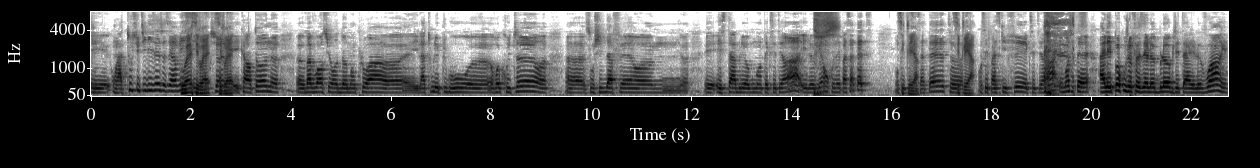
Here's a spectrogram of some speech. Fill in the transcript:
et on l'a tous utilisé ce service. Ouais, c'est vrai, c'est vrai. Et Carton euh, va voir sur Dom Emploi, euh, il a tous les plus gros recruteurs, son chiffre d'affaires est, est stable et augmente, etc. Et le gars, on connaît pas sa tête. On connaît clair. pas sa tête. euh, clair. on sait pas ce qu'il fait, etc. Et moi, c'était à l'époque où je faisais le blog, j'étais allé le voir et,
